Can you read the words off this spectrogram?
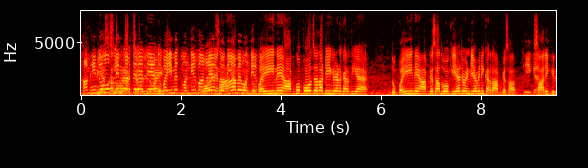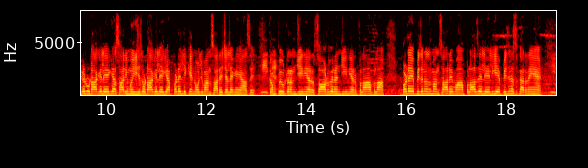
हम हिंदू मुस्लिम रहा करते रहते हैं। दुबई। में मंदिर बन रहे हैं जनाब, में मंदिर दुबई ने आपको बहुत ज़्यादा डिग्रेड कर दिया है। दुबई ने आपके साथ वो किया जो इंडिया भी नहीं कर रहा आपके साथ। सारी क्रिकेट उठा के ले गया सारी मीशत उठा के ले गया पढ़े लिखे नौजवान सारे चले गए यहाँ से। कंप्यूटर इंजीनियर सॉफ्टवेयर इंजीनियर फलां फलां बड़े बिजनेसमैन सारे वहाँ प्लाजे ले लिए बिज़नेस कर रहे हैं।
